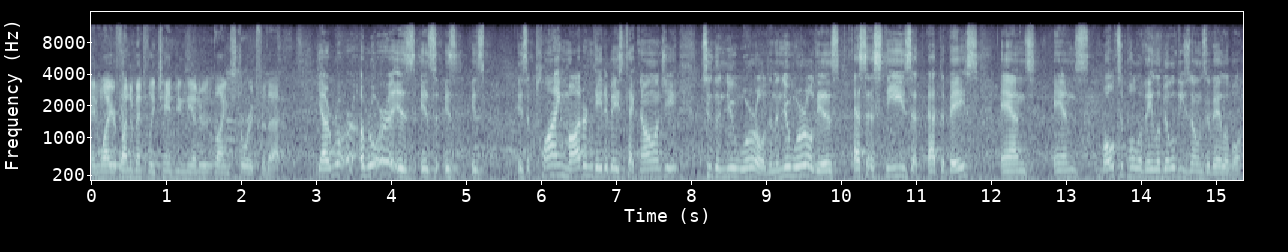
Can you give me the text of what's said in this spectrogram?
and why you're yeah. fundamentally changing the underlying storage for that? Yeah, Aurora, Aurora is, is, is, is is applying modern database technology to the new world. And the new world is SSDs at, at the base and, and multiple availability zones available.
